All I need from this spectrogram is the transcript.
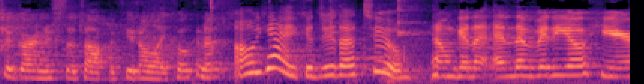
to garnish the top if you don't like coconut. Oh yeah, you could do that too. I'm gonna end the video here.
